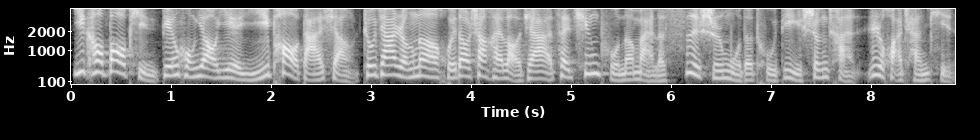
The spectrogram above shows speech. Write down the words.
依靠爆品，滇红药业一炮打响。周家人呢，回到上海老家，在青浦呢买了四十亩的土地，生产日化产品。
